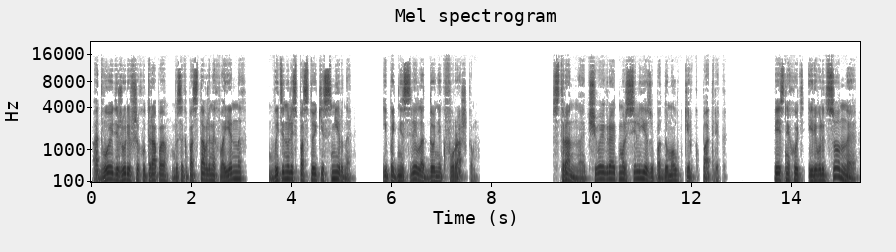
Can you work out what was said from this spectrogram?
а двое дежуривших у трапа высокопоставленных военных вытянулись по стойке смирно и поднесли ладони к фуражкам. «Странно, отчего играет Марсельезу?» — подумал Киркпатрик. Песня хоть и революционная,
